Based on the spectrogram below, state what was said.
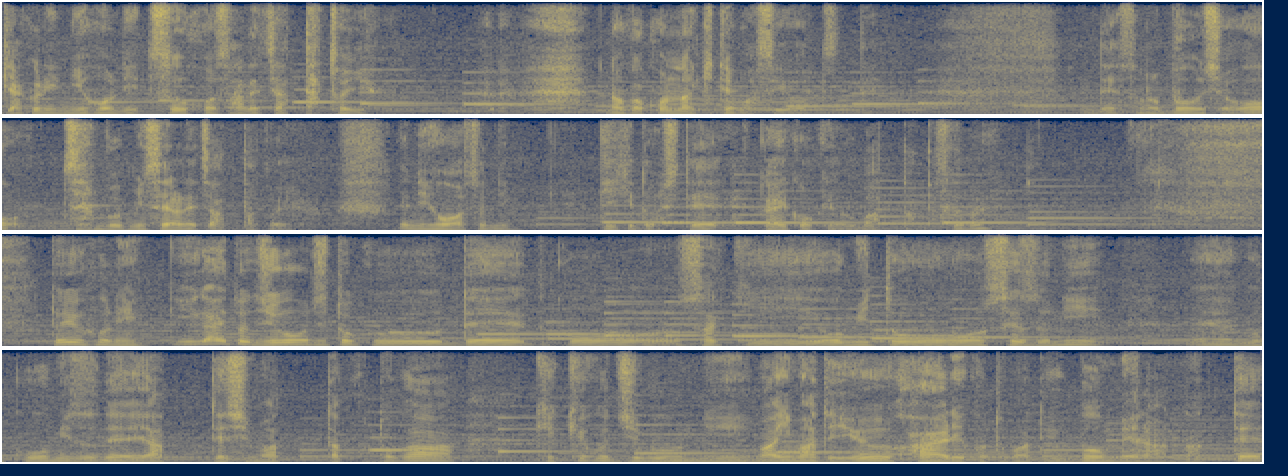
逆に日本に通報されちゃったというなんかこんなん来てますよっつってでその文章を全部見せられちゃったというで日本はそれに激怒して外交権を奪ったんですけどね。というふうに意外と自業自得でこう先を見通せずに、えー、向こう水でやってしまったことが結局自分に、まあ、今で言う流行り言葉でいうブーメランになって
